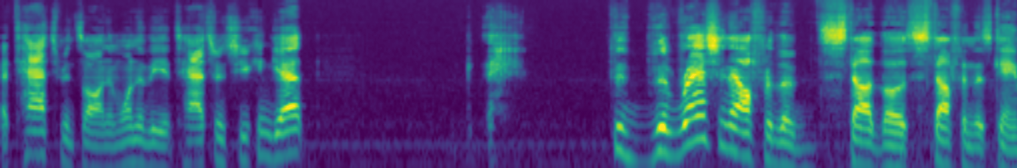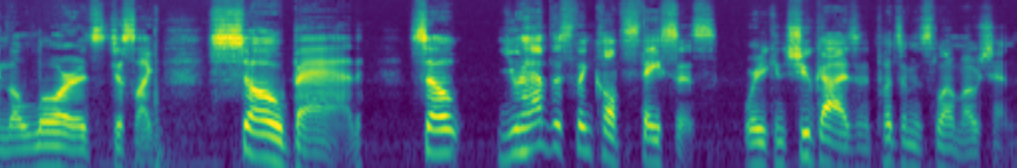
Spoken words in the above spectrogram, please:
attachments on, and one of the attachments you can get. The, the rationale for the stuff the stuff in this game, the lore is just like so bad. So you have this thing called stasis, where you can shoot guys and it puts them in slow motion.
